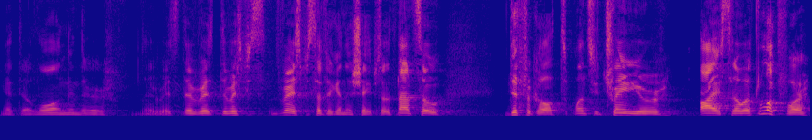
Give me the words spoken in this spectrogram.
Yet they're long and they're, they're, they're, very, they're very specific in their shape. So it's not so difficult once you train your eyes to know what to look for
